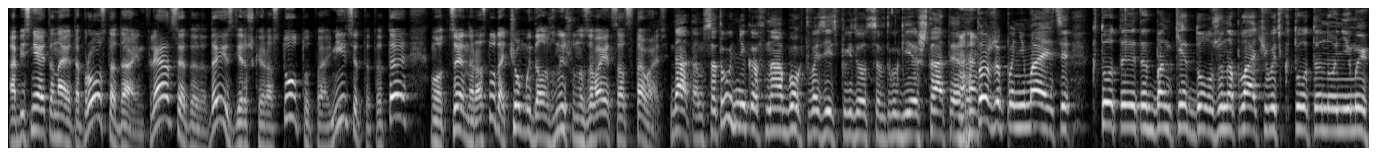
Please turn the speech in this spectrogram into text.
Объясняет она это просто, да, инфляция, да, да, да, издержки растут, тут поймите, та-та-та, вот, цены растут, о чем мы должны, что называется, отставать. Да, там сотрудников на аборт возить придется в другие штаты. Это тоже, понимаете, кто-то этот банкет должен оплачивать, кто-то, но не мы.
